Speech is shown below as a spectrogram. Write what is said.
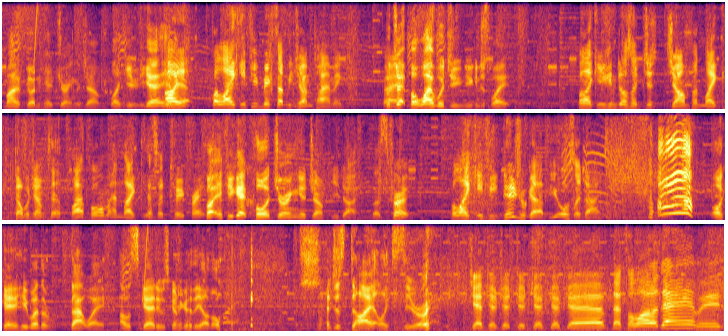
might have gotten hit during the jump. Like if you get. Hit, Oh yeah, but like if you mix up your jump timing. But, right? ju- but why would you? You can just wait. But like you can also just jump and like double jump to the platform and like that's a two frame. But if you get caught during your jump, you die. That's true. But like if you neutral get up, you also die. Okay, he went the, that way. I was scared he was going to go the other way. and just die at like zero. Jab, jab, jab, jab, jab, jab, jab. That's a lot of damage.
